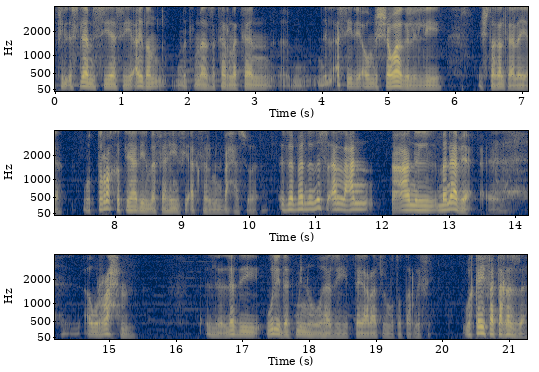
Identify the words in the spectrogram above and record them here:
في الإسلام السياسي أيضا مثل ما ذكرنا كان من الأسئلة أو من الشواغل اللي اشتغلت عليها. وتطرقت لهذه المفاهيم في أكثر من بحث. إذا بدنا نسأل عن عن المنابع أو الرحم الذي ولدت منه هذه التيارات المتطرفة وكيف تغذى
